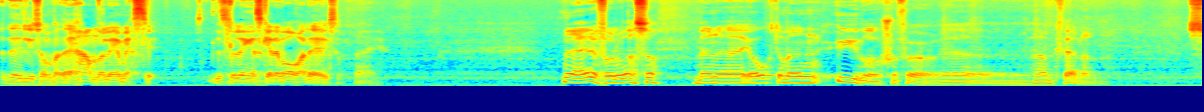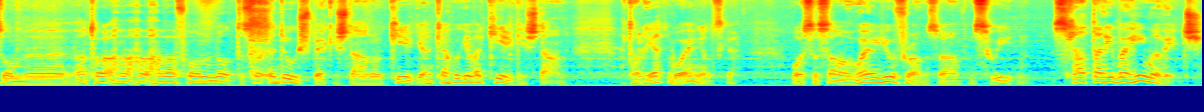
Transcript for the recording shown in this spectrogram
Det är liksom det är han och Leo Messi. Så länge ska det vara det liksom. Nej. Nej, det får det vara så. Men eh, jag åkte med en Uber-chaufför eh, häromkvällen. Som, eh, han, tar, han, han, han var från något, så, inte Uzbekistan och Kirg, han kanske var Kirgistan. Han talade jättebra engelska. Och så sa han, where are you from? Så han från Sweden. Zlatan Ibrahimovic.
